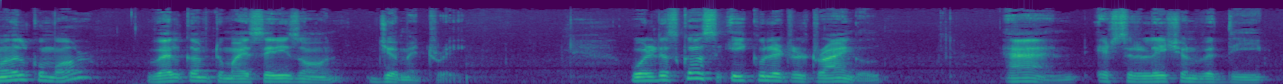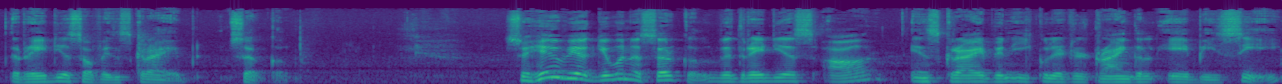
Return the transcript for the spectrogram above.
Anil Kumar. Welcome to my series on geometry. We'll discuss equilateral triangle and its relation with the radius of inscribed circle. So here we are given a circle with radius r inscribed in equilateral triangle ABC.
